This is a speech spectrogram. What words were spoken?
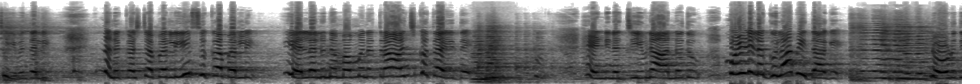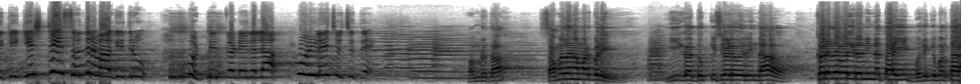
ಜೀವನದಲ್ಲಿ ನನ್ನ ಕಷ್ಟ ಬರ್ಲಿ, ಸುಖ ಬರ್ಲಿ, ಎಲ್ಲನೂ ನಮ್ಮ ಅಮ್ಮನ ಹತ್ರ ಹಂಚ್ಕೋತಾ ಇದ್ದೆ. ಹೆಣ್ಣಿನ ಜೀವನ ಅನ್ನೋದು ಮುಳ್ಳಿನ ಗುಲಾಬಿ ಇದ್ದಾಗೆ. ನೋಡೋದಿಕ್ಕೆ ಎಷ್ಟೇ ಸುಂದರವಾಗಿದ್ರು ಹುಟ್ಟಿದ ಕಡೆಯಲ್ಲ ಮುಳ್ಳೆ ಚುಚ್ಚುತ್ತೆ. ಅಮೃತ, ಸಮಾಧಾನ ಮಾಡ್ಕೊಳ್ಳಿ. ಈಗ ದುಃಖಿಸಿ ಹೇಳುವುದರಿಂದ ಕಳೆದ ಹೋಗಿರೋ ನಿನ್ನ ತಾಯಿ ಬದುಕಿ ಬರ್ತಾರ?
